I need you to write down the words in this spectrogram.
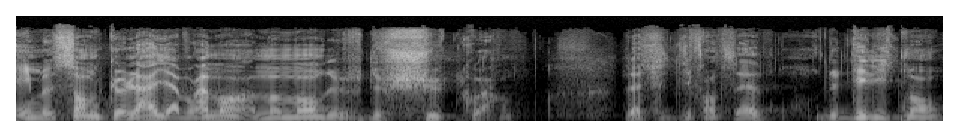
Et il me semble que là, il y a vraiment un moment de, chute, quoi, de la société française, de délitement.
